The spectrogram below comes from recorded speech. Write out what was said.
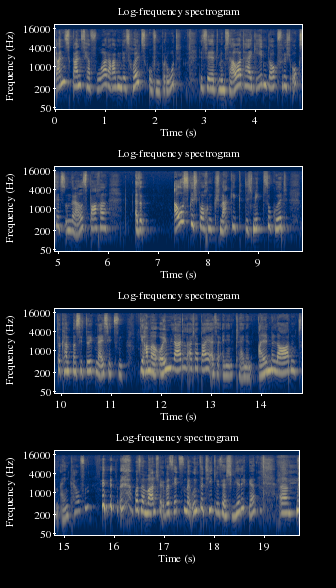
ganz, ganz hervorragendes Holzofenbrot. Das wird mit dem Sauerteig jeden Tag frisch angesetzt und rausbacher. Also ausgesprochen geschmackig, das schmeckt so gut, da kann man sich direkt reinsetzen. Die haben ein Almladel auch dabei, also einen kleinen Almladen zum Einkaufen. Muss man manchmal übersetzen, weil Untertitel ist ja schwierig. Gell? Ähm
